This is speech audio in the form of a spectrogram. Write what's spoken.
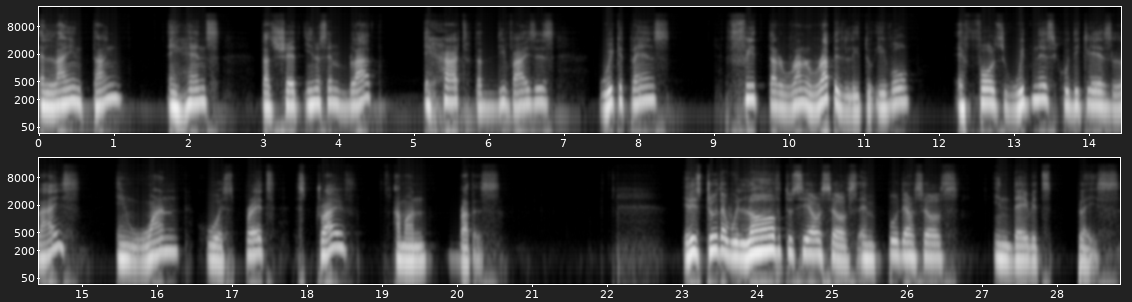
a lying tongue, and hands that shed innocent blood, a heart that devises wicked plans, feet that run rapidly to evil, a false witness who declares lies, and one who spreads strife among brothers. It is true that we love to see ourselves and put ourselves in David's place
